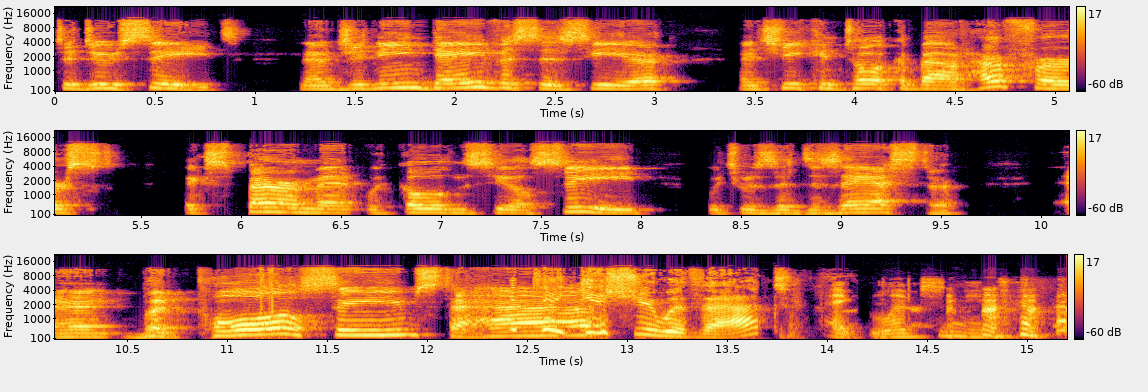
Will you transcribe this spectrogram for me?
to do seeds. Now, Jeanine Davis is here and she can talk about her first experiment with golden seal seed, which was a disaster. And but Paul seems to have I take issue with that. Hey, let Jeanine.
